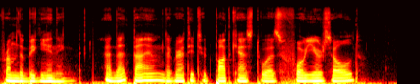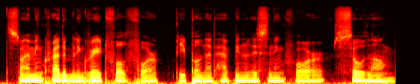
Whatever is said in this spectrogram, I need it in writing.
from the beginning. At that time, the Gratitude Podcast was four years old, so I'm incredibly grateful for people that have been listening for so long.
